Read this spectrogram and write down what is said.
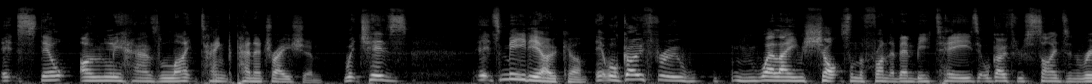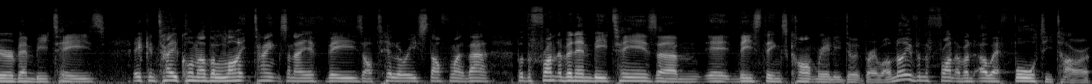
it still only has light tank penetration, which is it's mediocre. It will go through well aimed shots on the front of MBTs. It will go through sides and rear of MBTs. It can take on other light tanks and AFVs, artillery, stuff like that. But the front of an MBT is um, it, these things can't really do it very well. Not even the front of an OF40 turret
